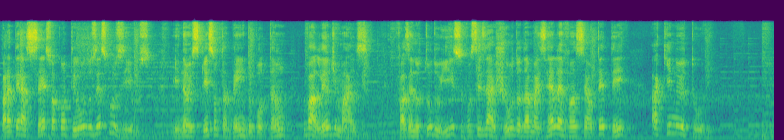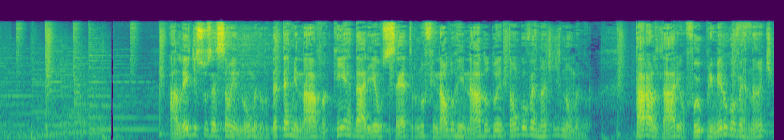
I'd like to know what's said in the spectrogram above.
para ter acesso a conteúdos exclusivos. E não esqueçam também do botão Valeu Demais! Fazendo tudo isso, vocês ajudam a dar mais relevância ao TT aqui no YouTube. A lei de sucessão em Númenor determinava quem herdaria o cetro no final do reinado do então governante de Númenor. Tar-Aldarion foi o primeiro governante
